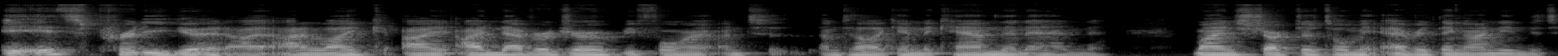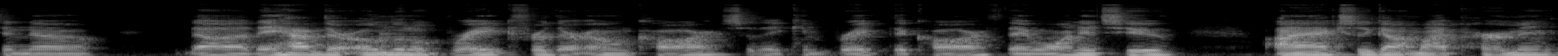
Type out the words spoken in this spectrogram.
it's pretty good. I, I like I, I never drove before until until I came to Camden, and my instructor told me everything I needed to know. Uh, they have their own little brake for their own car, so they can brake the car if they wanted to. I actually got my permit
